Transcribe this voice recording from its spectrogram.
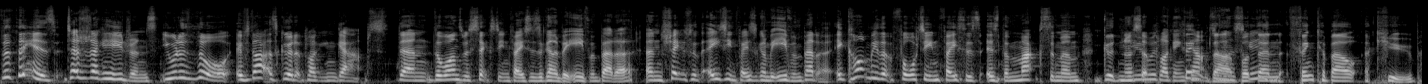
the thing is, tetradecahedrons. You would have thought if that's good at plugging gaps, then the ones with 16 faces are going to be even better, and shapes with 18 faces are going to be even better. It can't be that 14 faces is the maximum goodness You at plugging think gaps in that, the but then think about a cube.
